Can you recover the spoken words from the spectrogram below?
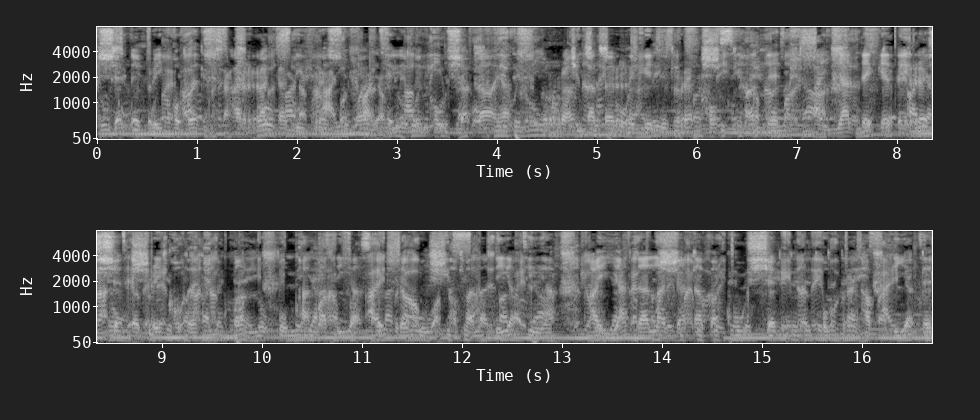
those evil Adalabadagadara darkness. Father, by the fire of the Holy Aragadivresuantelebeko Ghost. Shadaya In the name of Jesus, Lord. Leke pashike Rangadaregedivrekosiande papalada. Leke payado. Shike Ayadegedereshedebrekove papalade. Manoko Leya Paladia kapa palado. Skebreko Shike Wakapaladiatia papalada. Leya kapa Ayadala shike Gadabako papalade. Shedebeko Leke Brakapadiate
